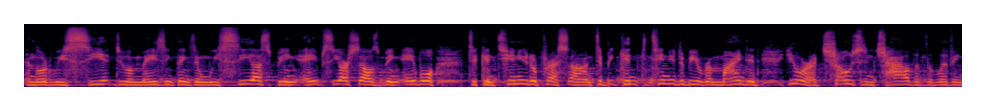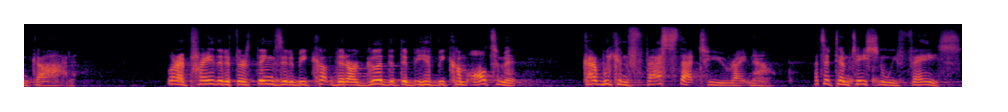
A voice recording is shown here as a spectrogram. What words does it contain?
And Lord, we see it do amazing things, and we see us being able, see ourselves being able to continue to press on, to be, continue to be reminded you are a chosen child of the living God. Lord, I pray that if there are things that, have become, that are good that they have become ultimate, God, we confess that to you right now. That's a temptation we face.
